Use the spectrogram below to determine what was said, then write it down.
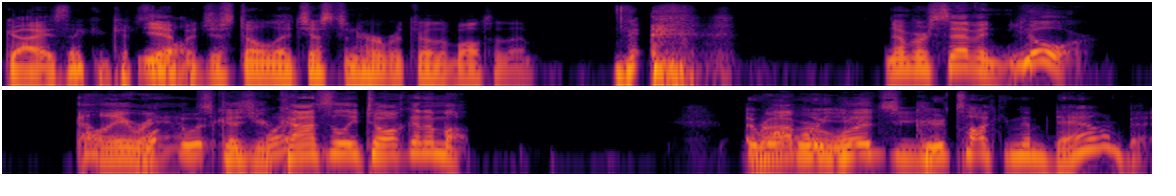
guys that can catch. the Yeah, but just don't let Justin Herbert throw the ball to them. Number seven, your LA Rams, because you're what? constantly talking them up. Well, Robert well, you- Woods. You're talking them down, Ben.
